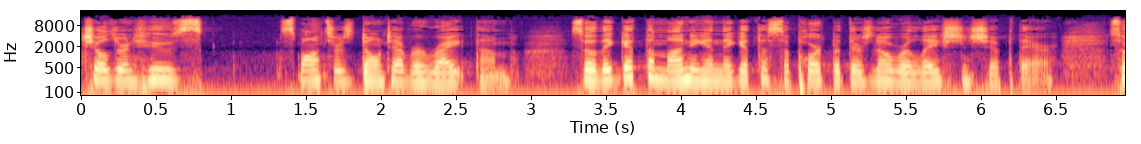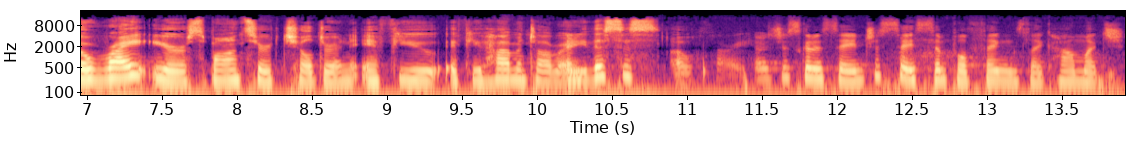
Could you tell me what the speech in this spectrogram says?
children whose sponsors don't ever write them. So they get the money and they get the support, but there's no relationship there. So write your sponsored children if you if you haven't already. And this is oh sorry. I was just going to say, just say simple things like how much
